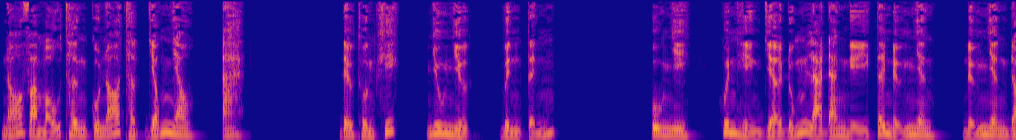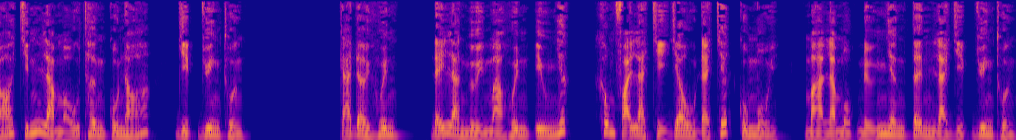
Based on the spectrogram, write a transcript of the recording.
Nó và mẫu thân của nó thật giống nhau, a, đều thuần khiết, nhu nhược, bình tĩnh. U Nhi, huynh hiện giờ đúng là đang nghĩ tới nữ nhân, nữ nhân đó chính là mẫu thân của nó, Diệp Duyên Thuần. Cả đời huynh, đấy là người mà huynh yêu nhất, không phải là chị dâu đã chết của muội, mà là một nữ nhân tên là Diệp Duyên Thuần.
